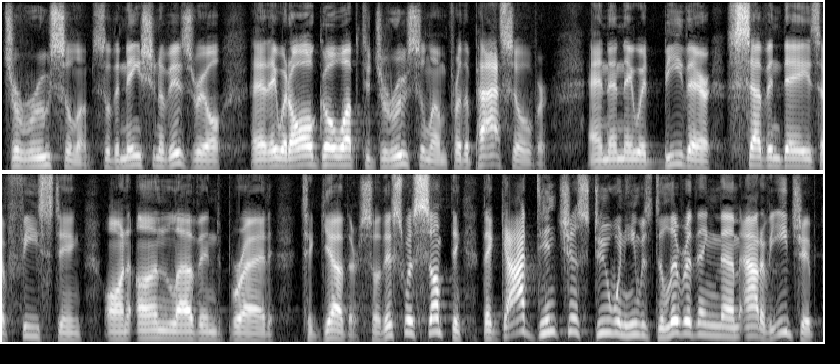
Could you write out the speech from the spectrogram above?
Jerusalem. So the nation of Israel, uh, they would all go up to Jerusalem for the Passover. And then they would be there seven days of feasting on unleavened bread together. So, this was something that God didn't just do when He was delivering them out of Egypt,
